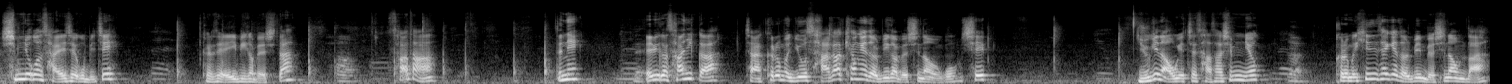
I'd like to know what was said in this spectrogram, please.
16은 4의 제곱이지? 네. 그래서 AB가 몇이다? 4. 4다. 됐니? 네. AB가 4니까. 자, 그러면 요 사각형의 넓이가 몇이 나오고? 10? 6. 6이 나오겠지? 4, 4, 16? 네. 네. 그러면 흰색의 넓이는 몇이 나온다?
